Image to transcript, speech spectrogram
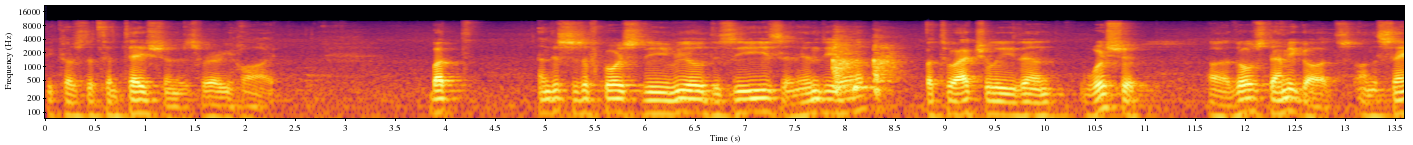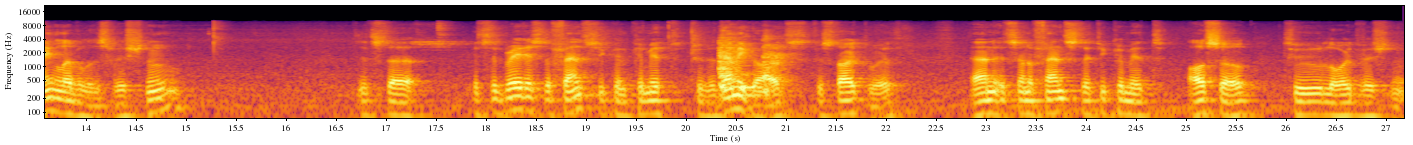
because the temptation is very high. But, and this is of course the real disease in India, but to actually then worship uh, those demigods on the same level as Vishnu. It's the, it's the greatest offense you can commit to the demigods to start with, and it's an offense that you commit also to Lord Vishnu.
